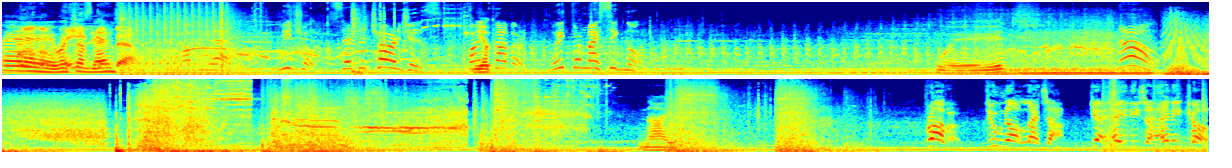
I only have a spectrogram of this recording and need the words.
Hey, what's up, guys? Copy that. Mitchell, set the charges. Find Yep. cover. Wait for my signal. Wait. Now. Nice. Bravo, do not let up. Get Hades at any cost.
